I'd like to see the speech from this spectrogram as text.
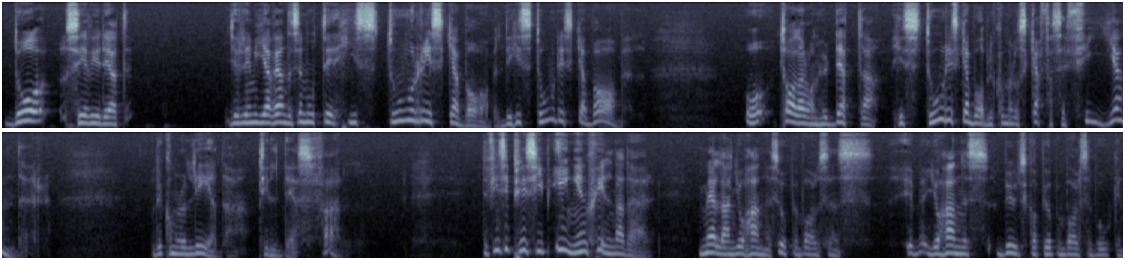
Då ser vi det att Jeremia vänder sig mot det historiska Babel, det historiska Babel. Och talar om hur detta historiska Babel kommer att skaffa sig fiender. Och det kommer att leda till dess fall. Det finns i princip ingen skillnad där mellan Johannes, uppenbarelsens, Johannes budskap i Uppenbarelseboken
